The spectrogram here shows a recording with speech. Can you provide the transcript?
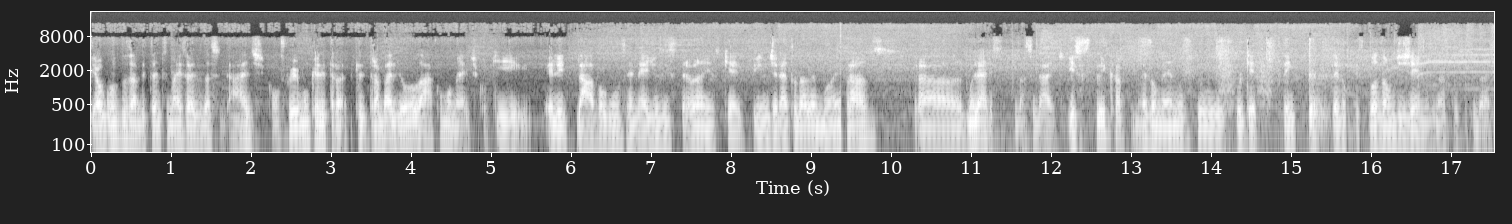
E alguns dos habitantes mais velhos da cidade confirmam que ele, que ele trabalhou lá como médico, que ele dava alguns remédios estranhos que vinham direto da Alemanha para para mulheres da cidade. Isso explica mais ou menos do porquê tem, teve uma explosão de gêmeos nessa cidade.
